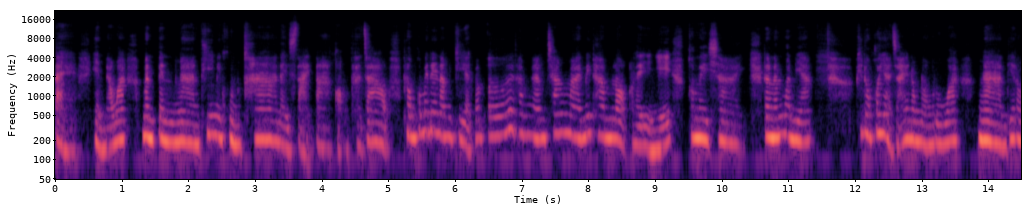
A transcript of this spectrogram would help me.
แต่เห็นไหมว่ามันเป็นงานที่มีคุณค่าในสายตาของพระเจ้าพระองค์ก็ไม่ได้รังเกียจว่าเออทำงานช่างไม้ไม่ทำหรอกอะไรอย่างงี้ก็ไม่ใช่ ดังนั้นวันนี้พี่นงก็อยากจะให้น้องๆรู้ว่างานที่เรา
